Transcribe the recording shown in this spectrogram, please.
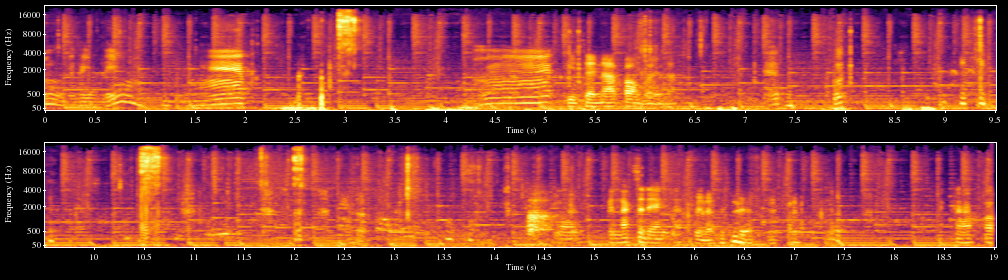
อืมจะขยับเร็วแชฟแชฟพรีเซนต์หน้ากล้องไปเลยนะ แสดงแล้วเป็นนักแสดงนะครับก็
